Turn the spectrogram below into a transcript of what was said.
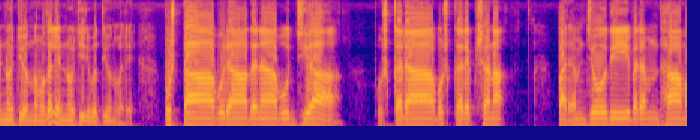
എണ്ണൂറ്റി ഒന്ന് മുതൽ എണ്ണൂറ്റി ഇരുപത്തിയൊന്ന് വരെ. പുഷ്ടാപുരാതന പൂജ്യ പുഷ്കരാ പുഷ്കരക്ഷണ പരം ജ്യോതി പരം ധാമ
